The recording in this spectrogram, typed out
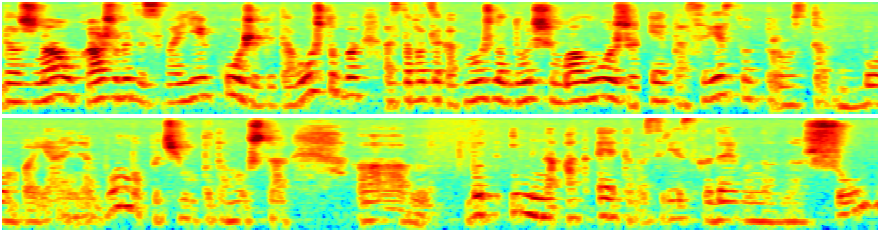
должна ухаживать за своей кожей для того, чтобы оставаться как можно дольше моложе. Это средство просто бомба, реальная бомба. Почему? Потому что э, вот именно от этого средства, когда я его наношу,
